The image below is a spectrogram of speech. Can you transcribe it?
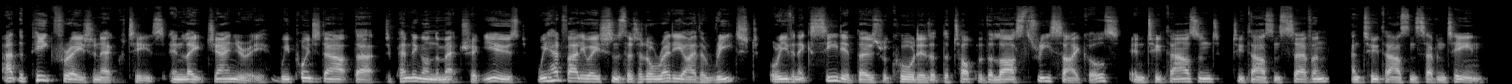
At the peak for Asian equities in late January, we pointed out that, depending on the metric used, we had valuations that had already either reached or even exceeded those recorded at the top of the last three cycles in 2000, 2007, and 2017.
